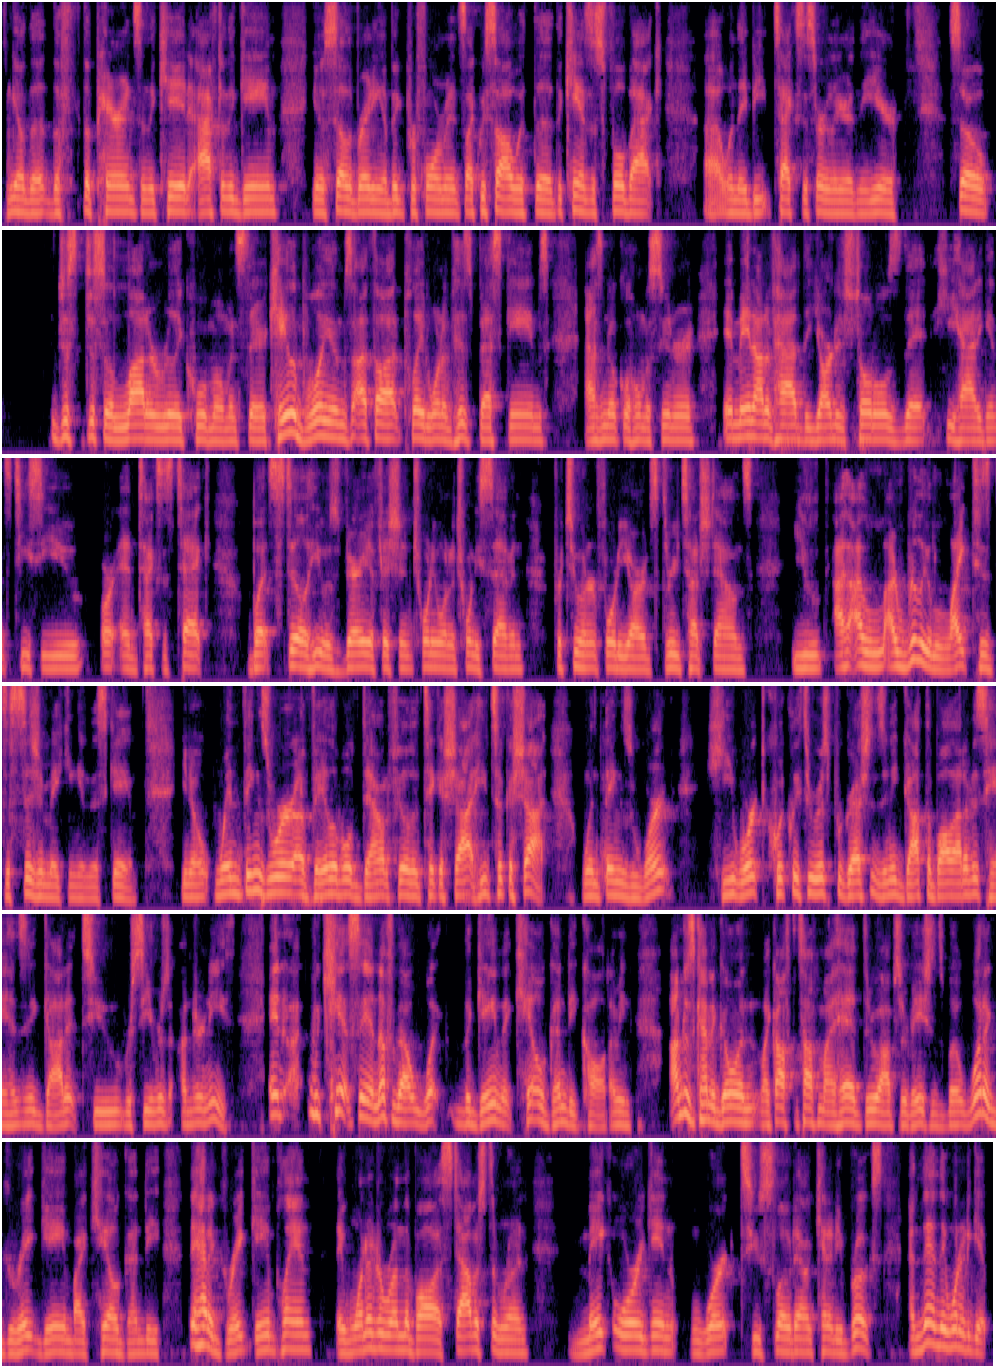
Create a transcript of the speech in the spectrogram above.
you know the the the parents and the kid after the game, you know, celebrating a big performance, like we saw with the the Kansas fullback uh, when they beat Texas earlier in the year. So just just a lot of really cool moments there. Caleb Williams, I thought, played one of his best games as an Oklahoma Sooner. It may not have had the yardage totals that he had against TCU or and Texas Tech, but still he was very efficient, 21 to 27 for 240 yards, three touchdowns you I, I, I really liked his decision making in this game. You know, when things were available downfield to take a shot, he took a shot. When things weren't, he worked quickly through his progressions and he got the ball out of his hands and he got it to receivers underneath. And uh, we can't say enough about what the game that Cale Gundy called. I mean, I'm just kind of going like off the top of my head through observations, but what a great game by Cale Gundy. They had a great game plan. They wanted to run the ball, establish the run make Oregon work to slow down Kennedy Brooks. And then they wanted to get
